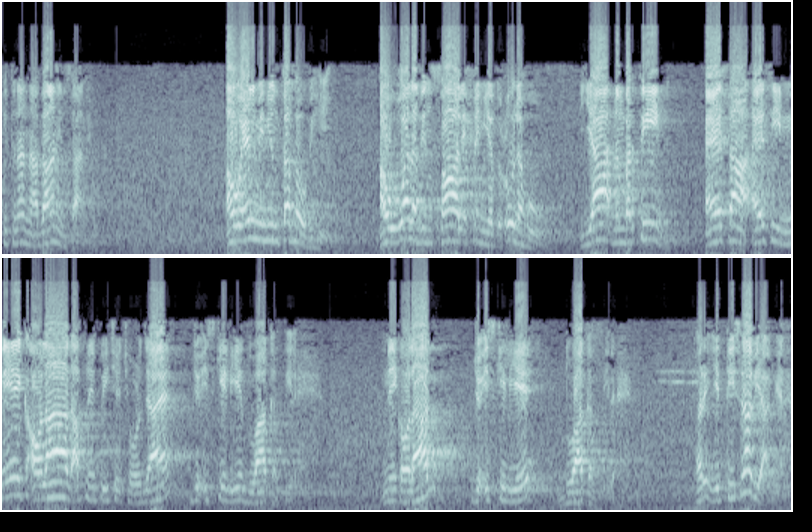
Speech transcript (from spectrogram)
کتنا نادان انسان ہے۔ او علم ينتفع به او ولد صالح يدعو له۔ یا نمبر تین، ایسا، ایسی نیک اولاد اپنے پیچھے چھوڑ جائے جو اس کے لیے دعا کرتی رہے۔ نیک اولاد جو اس کے لیے دعا کرتی رہے۔ ارے یہ تیسرا بھی آ گیا ہے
